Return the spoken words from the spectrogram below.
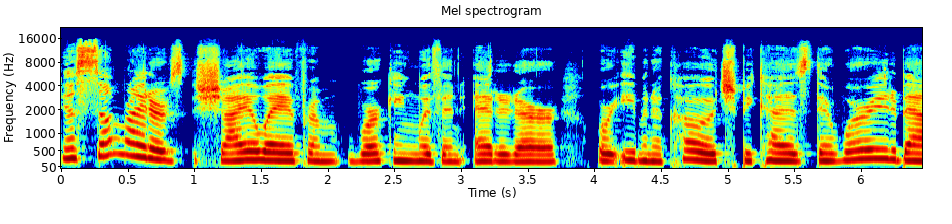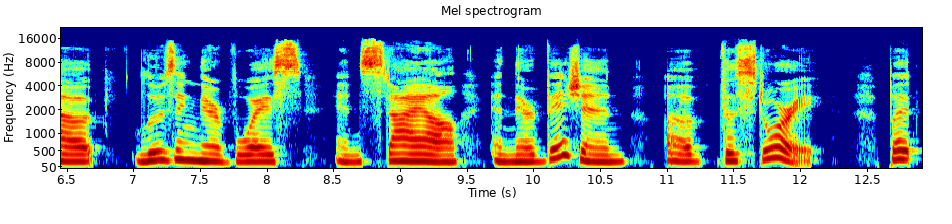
Now, some writers shy away from working with an editor or even a coach because they're worried about losing their voice and style and their vision of the story. But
